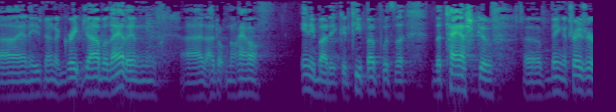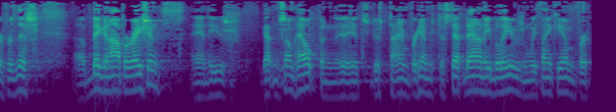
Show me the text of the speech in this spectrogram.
Uh, and he's done a great job of that. And I, I don't know how anybody could keep up with the, the task of uh, being a treasurer for this uh, big an operation. And he's gotten some help, and it's just time for him to step down, he believes, and we thank him for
